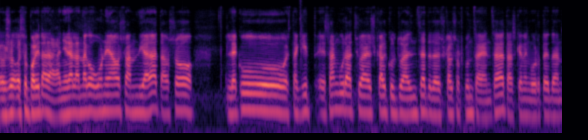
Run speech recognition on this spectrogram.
Oso, oso polita da, gainera landako gunea oso handia da, eta oso leku, ez dakit, esanguratsua euskal kulturalentzat eta euskal sorkuntza entzat, azkenen urteetan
